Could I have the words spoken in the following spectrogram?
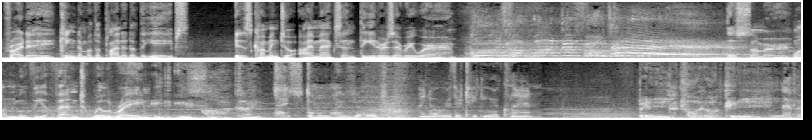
Friday, Kingdom of the Planet of the Apes is coming to IMAX and theaters everywhere. This summer, one movie event will reign. It is our time. They stole my village. I know where they're taking your clan. Bend for your king. Never.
